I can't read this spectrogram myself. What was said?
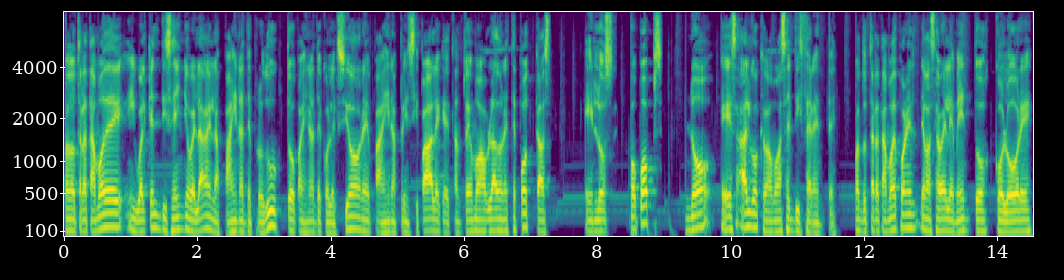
Cuando tratamos de, igual que el diseño, ¿verdad? En las páginas de producto, páginas de colecciones, páginas principales que tanto hemos hablado en este podcast, en los pop-ups no es algo que vamos a hacer diferente. Cuando tratamos de poner demasiados elementos, colores,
